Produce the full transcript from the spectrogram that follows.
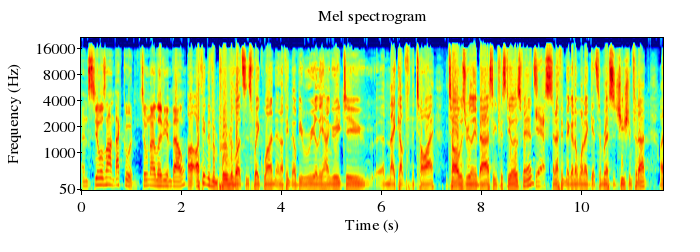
and Steelers aren't that good. Still no Le'Veon Bell. I think they've improved a lot since week one, and I think they'll be really hungry to uh, make up for the tie. The tie was really embarrassing for Steelers fans. Yes. And I think they're going to want to get some restitution for that. Yeah.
